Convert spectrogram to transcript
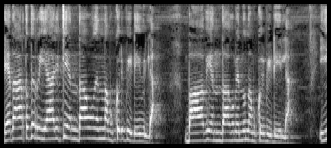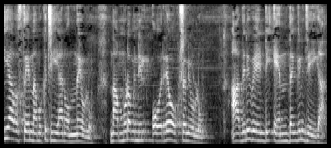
യഥാർത്ഥത്തിൽ റിയാലിറ്റി എന്താവും എന്ന് നമുക്കൊരു പിടിയുമില്ല. ഭാവി എന്താകുമെന്നും നമുക്കൊരു പിടിയില്ല. ഈ അവസ്ഥയിൽ നമുക്ക് ചെയ്യാൻ ഒന്നേ ഉള്ളൂ. നമ്മുടെ മുന്നിൽ ഒരേ ഓപ്ഷനേ ഉള്ളൂ. അതിനു വേണ്ടി എന്തെങ്കിലും ചെയ്യുക.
